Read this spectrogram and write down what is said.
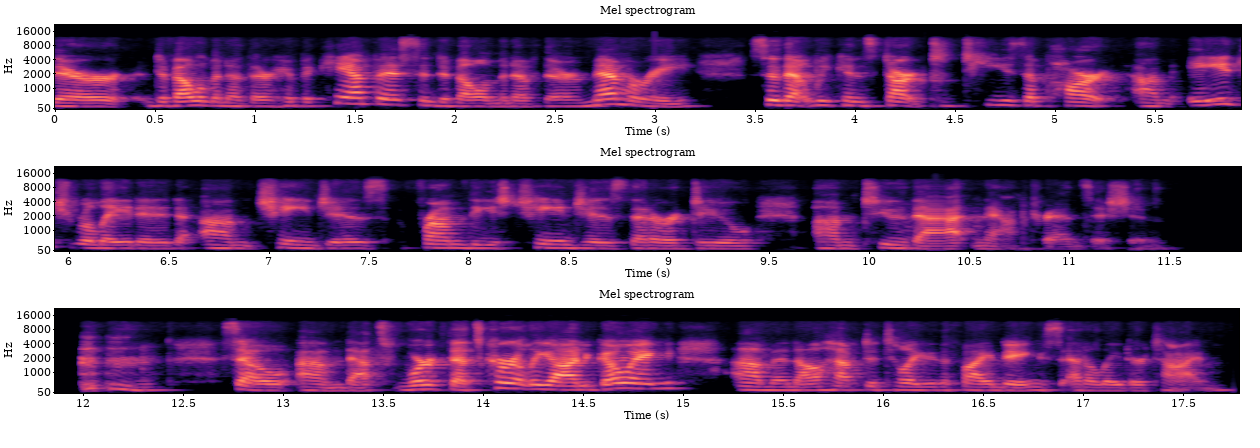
their development of their hippocampus and development of their memory so that we can start to tease apart um, age related um, changes from these changes that are due um, to that nap transition. so um, that's work that's currently ongoing, um, and I'll have to tell you the findings at a later time.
